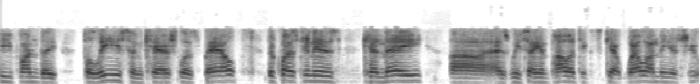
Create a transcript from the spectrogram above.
defund the police and cashless bail. The question is, can they, uh, as we say in politics, get well on the issue,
